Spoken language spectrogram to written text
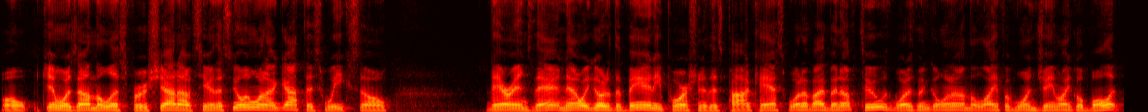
Well, Jim was on the list for shout outs here. That's the only one I got this week, so there ends that. And now we go to the vanity portion of this podcast. What have I been up to? What has been going on in the life of one J. Michael Bullitt?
